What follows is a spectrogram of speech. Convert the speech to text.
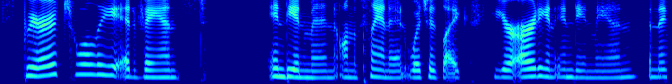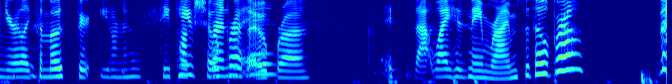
spiritually advanced Indian men on the planet, which is like you're already an Indian man, and then you're like the most spirit. You don't know who Deepak He's Chopra friends with is? Oprah. Is that why his name rhymes with Oprah?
